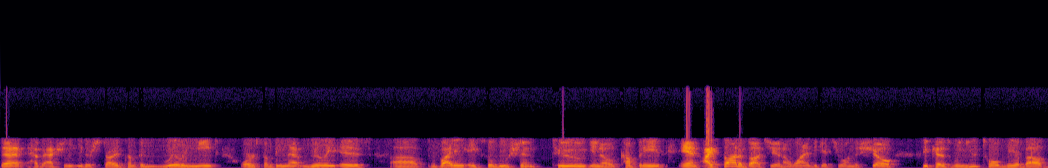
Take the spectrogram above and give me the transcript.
that have actually either started something really neat or something that really is uh, providing a solution to you know companies. And I thought about you, and I wanted to get you on the show because when you told me about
